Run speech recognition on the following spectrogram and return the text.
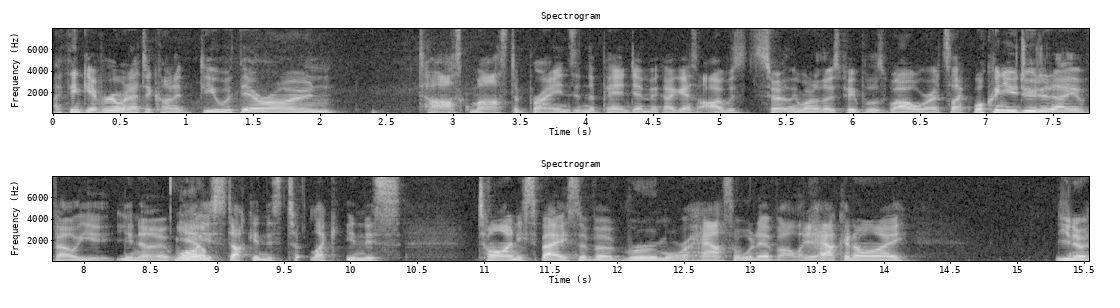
I think everyone had to kind of deal with their own taskmaster brains in the pandemic. I guess I was certainly one of those people as well, where it's like, what can you do today of value? You know, while Yep. you're stuck in this, t- like in this tiny space of a room or a house or whatever. Like, Yeah. how can I, you know,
